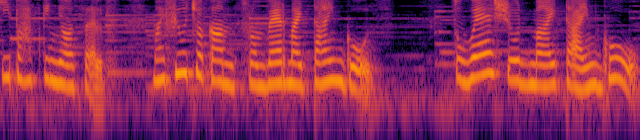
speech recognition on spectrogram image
Keep asking yourself, my future comes from where my time goes. So, where should my time go?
